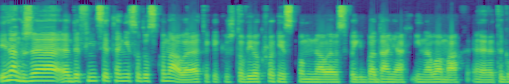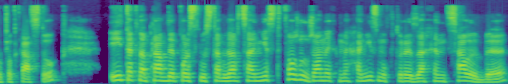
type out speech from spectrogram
Jednakże definicje te nie są doskonałe, tak jak już to wielokrotnie wspominałem w swoich badaniach i na łamach tego podcastu. I tak naprawdę polski ustawodawca nie stworzył żadnych mechanizmów, które zachęcałyby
